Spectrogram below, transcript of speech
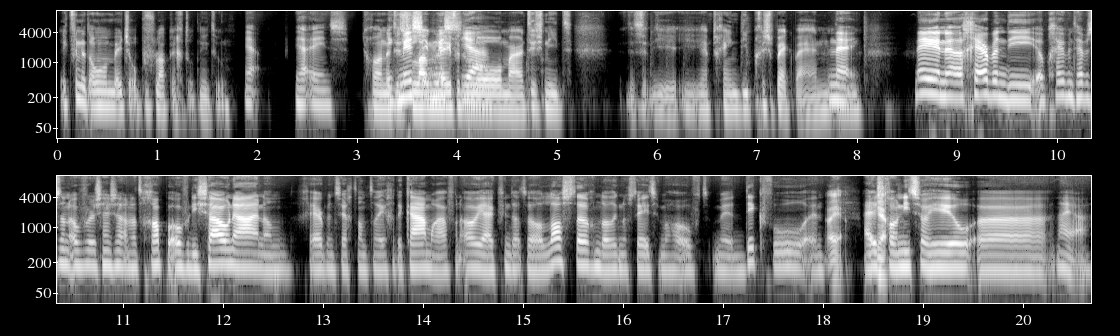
ik vind het allemaal een beetje oppervlakkig tot nu toe. ja, eens. Gewoon, het Ik is mis- lang mis- leven de ja. lol, maar het is niet, je, je hebt geen diep gesprek bij hen. Nee. En- Nee, en eh, Gerben, die, op een gegeven moment hebben ze dan over, zijn ze aan het grappen over die sauna. En dan Gerben zegt dan tegen de camera van, oh ja, ik vind dat wel lastig, omdat ik nog steeds in mijn hoofd me dik voel. En Oh ja. hij is Ja. gewoon niet zo heel, eh, nou ja.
